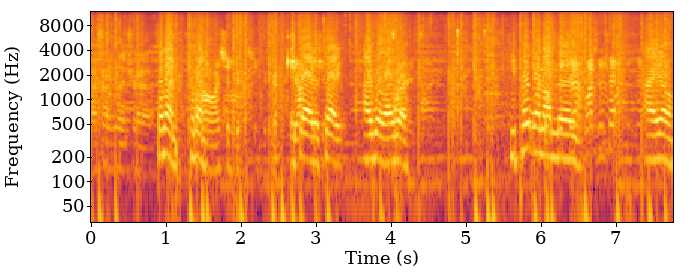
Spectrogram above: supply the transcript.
Watch out for that trap. Come on, come on. Oh, I should. I should it's alright, it's alright. I will, I will. He put one on the. Watch the trap. I know.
